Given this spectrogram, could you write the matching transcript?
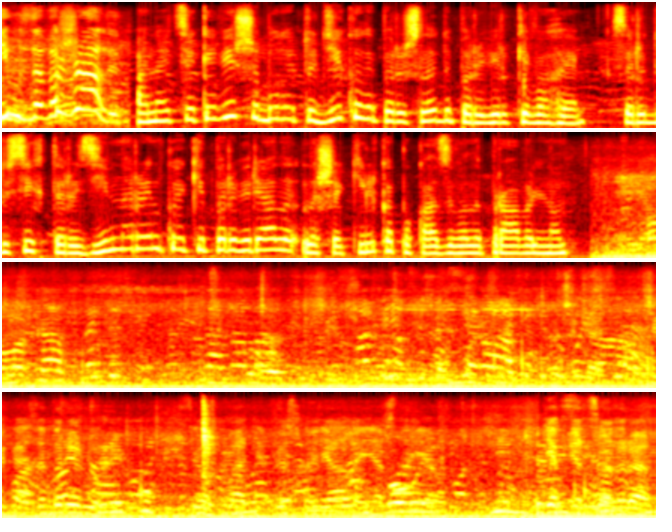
їм заважали. А найцікавіше було тоді, коли перейшли до перевірки ваги. Серед усіх терезів на ринку, які перевіряли, лише кілька показували правильно. Чекай, забери руку. Все, хватить, ви стояли, я стояв. Є 500 грам.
